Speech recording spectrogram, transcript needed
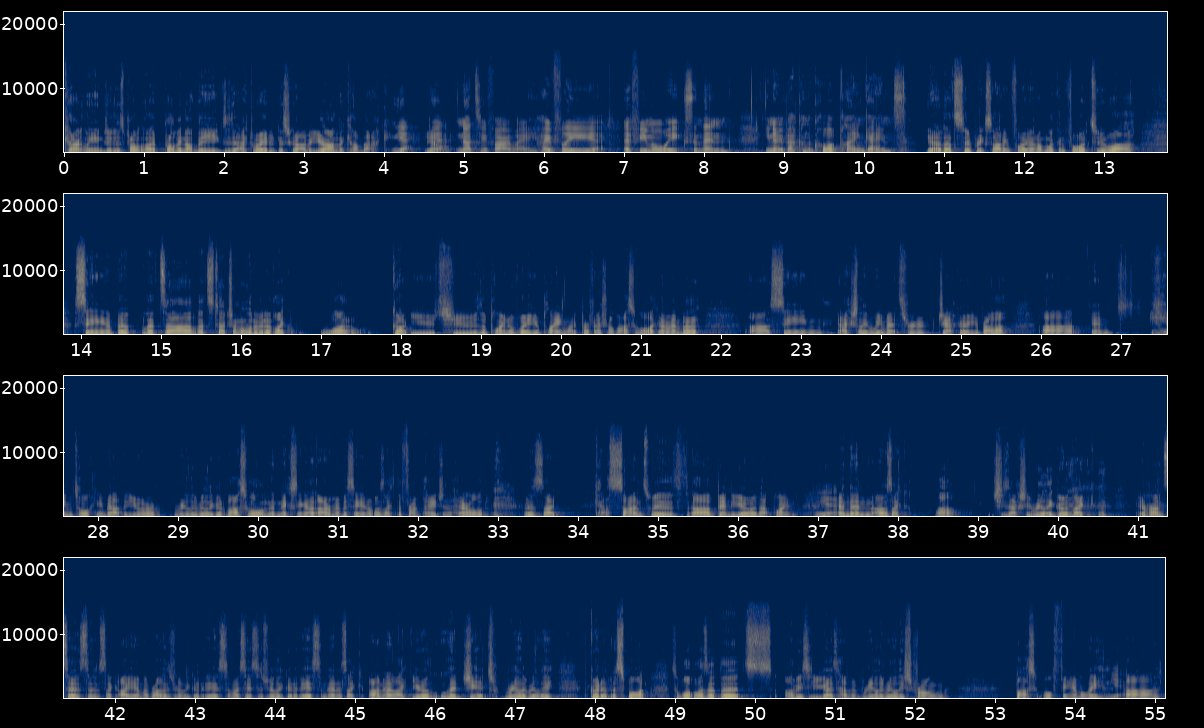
currently injured is probably like, probably not the exact way to describe it. You're on the comeback. Yeah, Yeah. yeah, not too far away. Hopefully, a few more weeks, and then, you know, back on the court playing games. Yeah, that's super exciting for you, and I'm looking forward to uh, seeing it. But let's uh, let's touch on a little bit of like what got you to the point of where you're playing like professional basketball. Like I remember uh, seeing actually we met through Jacko, your brother, uh, and him talking about that you were really really good at basketball. And then next thing I, I remember seeing it was like the front page of the Herald it was like Cass signs with uh, Bendigo at that point. Yeah. And then I was like, oh, she's actually really good. Like everyone says that it's like, oh yeah, my brother's really good at this, or my sister's really good at this, and then it's like, oh no, like you're legit, really, really good at the sport. So what was it that's obviously you guys have a really, really strong basketball family. Yeah. Uh,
